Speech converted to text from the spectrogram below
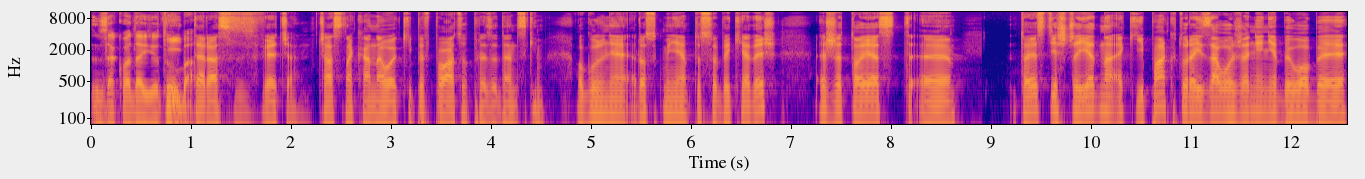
zakładaj I YouTube'a. teraz wiecie, czas na kanał ekipy w Pałacu Prezydenckim. Ogólnie rozkminiałem to sobie kiedyś, że to jest, e, to jest jeszcze jedna ekipa, której założenie nie byłoby,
